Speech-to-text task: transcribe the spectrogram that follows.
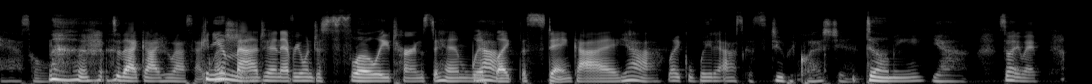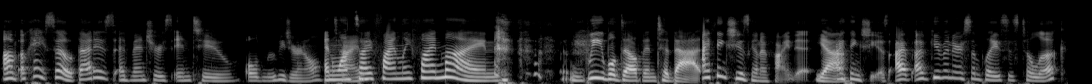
asshole to that guy who asked that Can you imagine everyone just slowly turns to him with Yeah. like the stank eye? Yeah, like way to ask a stupid question. Dummy. Yeah. So anyway, um, okay, so that is adventures into old movie journal. And once. I finally find mine, we will delve into that. I think she's gonna find it. Yeah. I think she is. I've I've given her some places to look,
